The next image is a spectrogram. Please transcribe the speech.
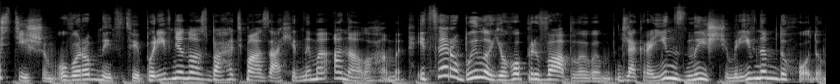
простішим у виробництві порівняно з багатьма західними аналогами, і це робило його привабливим для країн з нижчим рівнем доходу.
